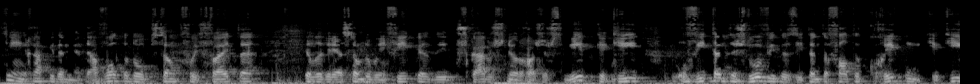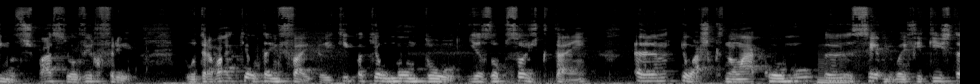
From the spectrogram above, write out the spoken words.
Sim, rapidamente. À volta da opção que foi feita pela direção do Benfica de buscar o Sr. Roger Smith, que aqui ouvi tantas dúvidas e tanta falta de currículo que aqui nos espaços eu ouvi referir o trabalho que ele tem feito, a equipa que ele montou e as opções que tem, hum, eu acho que não há como, uhum. sendo benfiquista,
